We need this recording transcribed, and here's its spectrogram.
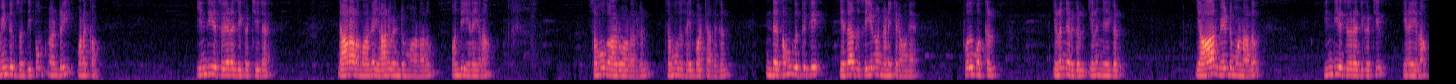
மீண்டும் சந்திப்போம். நன்றி. வணக்கம். இந்திய சுயராஜ்ய கட்சியில் தாராளமாக யார் வேண்டுமானாலும் வந்து இணையலாம். சமூக ஆர்வலர்கள் சமூக செயல்பாட்டாளர்கள் இந்த சமூகத்துக்கு ஏதாவது செய்யணும்னு நினைக்கிறவங்க பொதுமக்கள் இளைஞர்கள் இளைஞர்கள் யார் வேண்டுமானாலும் இந்திய சிவராஜ் கட்சியில் இணையலாம்.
